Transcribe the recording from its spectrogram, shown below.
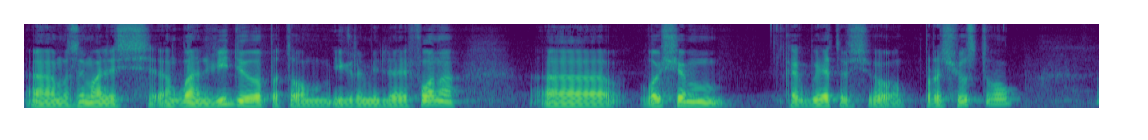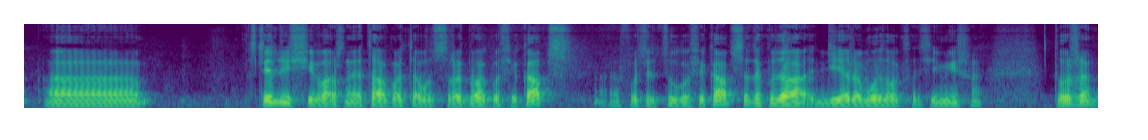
Э, Мы занимались онлайн-видео, потом играми для айфона. Э, В общем, как бы это все прочувствовал. Э, Следующий важный этап это вот 42 Coffee Cups, э, 42 Coffee Cups, это куда, где работал, кстати, Миша тоже.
